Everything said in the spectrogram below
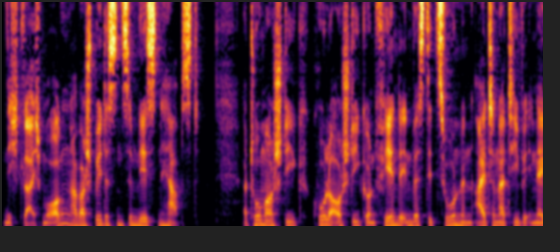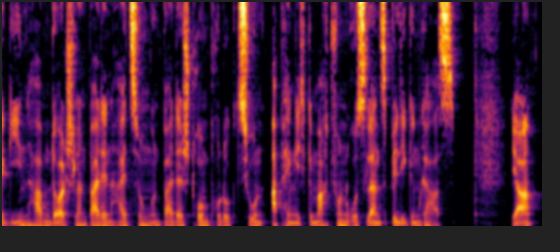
Nicht gleich morgen, aber spätestens im nächsten Herbst. Atomausstieg, Kohleausstieg und fehlende Investitionen in alternative Energien haben Deutschland bei den Heizungen und bei der Stromproduktion abhängig gemacht von Russlands billigem Gas. Ja,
